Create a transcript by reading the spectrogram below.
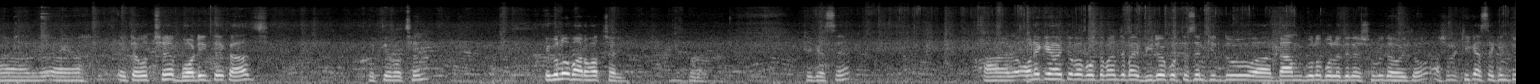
আর এটা হচ্ছে বডিতে কাজ, দেখতে পাচ্ছেন? এগুলো বারো হাত শাড়ি ঠিক আছে। আর অনেকে হয়তো বা বলতে পারেন যে, ভাই ভিডিও করতেছেন কিন্তু দামগুলো বলে দিলে সুবিধা হইতো। আসলে ঠিক আছে, কিন্তু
